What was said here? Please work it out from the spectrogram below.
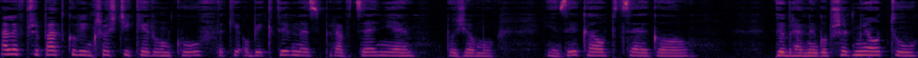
Ale w przypadku większości kierunków takie obiektywne sprawdzenie poziomu języka obcego, wybranego przedmiotu,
